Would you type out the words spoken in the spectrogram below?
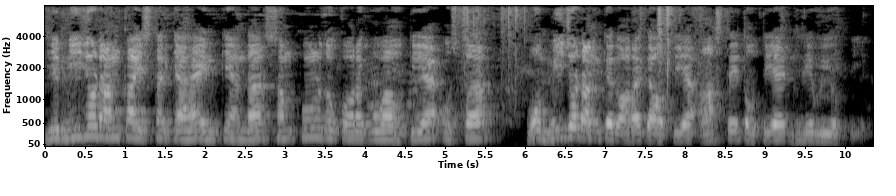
ये मीजोड्राम का स्तर क्या है? इनके अंदर संपूर्ण जो कोरक गुहा होती है, उस पर वो मीजोड्राम के द्वारा क्या होती है? आश्रित होती है, घिरी हुई होती है।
